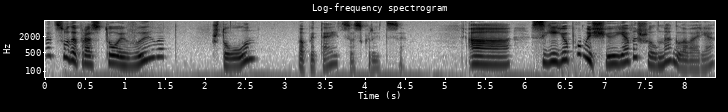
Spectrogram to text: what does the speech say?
Отсюда простой вывод, что он попытается скрыться. А с ее помощью я вышел на главаря.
